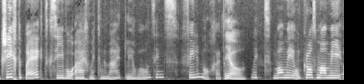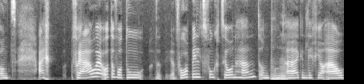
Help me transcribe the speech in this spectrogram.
Geschichten geprägt gewesen, die eigentlich mit einem Mädchen ja Wahnsinnsfilm machen. Ja. Mit Mami und Großmami und eigentlich Frauen, oder, wo du Vorbildsfunktion haben und, und eigentlich ja auch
